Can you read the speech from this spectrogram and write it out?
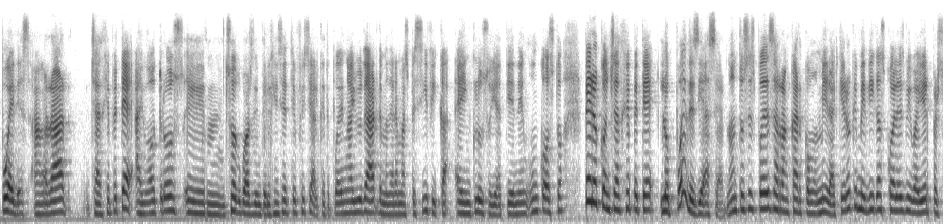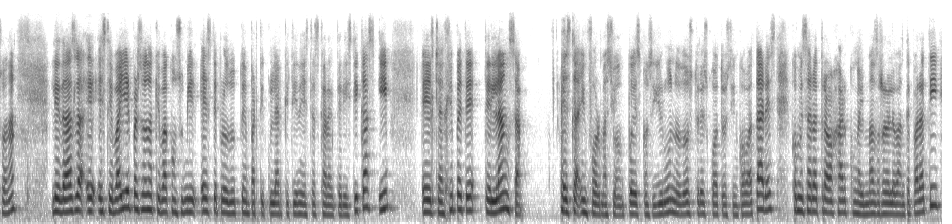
puedes agarrar ChatGPT, hay otros em, softwares de inteligencia artificial que te pueden ayudar de manera más específica e incluso ya tienen un costo, pero con ChatGPT lo puedes ya hacer, ¿no? Entonces puedes arrancar como, mira, quiero que me digas cuál es mi buyer persona, le das la, e, este buyer persona que va a consumir este producto en particular que tiene estas características y el ChatGPT te lanza esta información. Puedes conseguir uno, dos, tres, cuatro, cinco avatares, comenzar a trabajar con el más relevante para ti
